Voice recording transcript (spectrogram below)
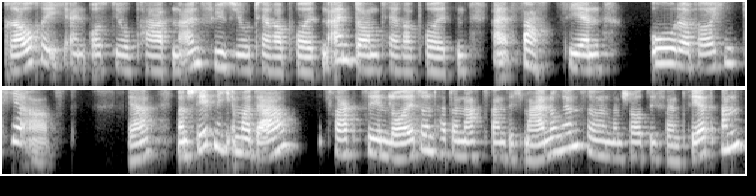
Brauche ich einen Osteopathen, einen Physiotherapeuten, einen Dorntherapeuten, einen Faszien oder brauche ich einen Tierarzt? Ja, man steht nicht immer da fragt zehn Leute und hat danach 20 Meinungen, sondern man schaut sich sein Pferd an,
